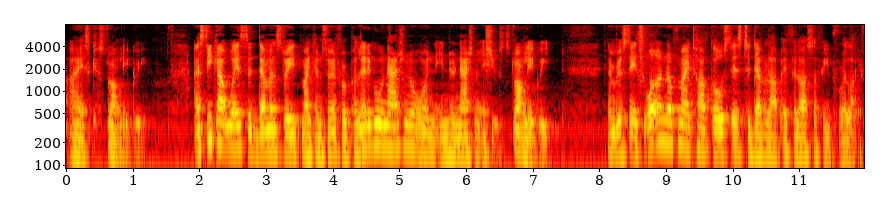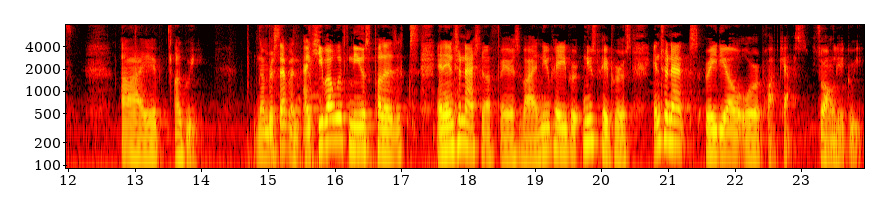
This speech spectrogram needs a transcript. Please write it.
I strongly agree. I seek out ways to demonstrate my concern for political, national, or international issues. Strongly agreed. Number six, one of my top goals is to develop a philosophy for life. I agree. Number seven, I keep up with news, politics, and international affairs via newspaper, newspapers, internet, radio, or podcasts. Strongly agree.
